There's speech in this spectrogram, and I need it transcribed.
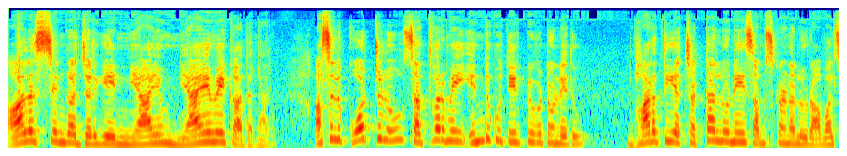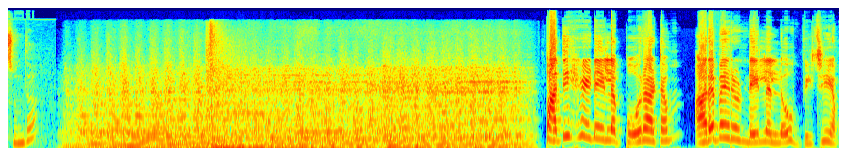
ఆలస్యంగా జరిగే న్యాయం న్యాయమే కాదన్నారు. అసలు కోర్టులు సత్వరమే ఎందుకు తీర్పు ఇవ్వటం లేదు? భారతీయ చట్టాల్లోనే సంస్కరణలు రావాల్సిందా? పదిహేడేళ్ళ పోరాటం అరవై రెండేళ్ళలో విజయం.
